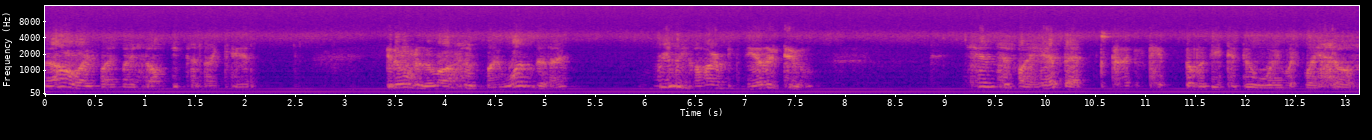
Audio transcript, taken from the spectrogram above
now I find myself because I can't get over the loss of my one that I'm really harming the other two. Since if I had that kind of capability to do away with myself,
